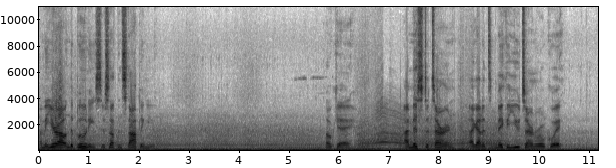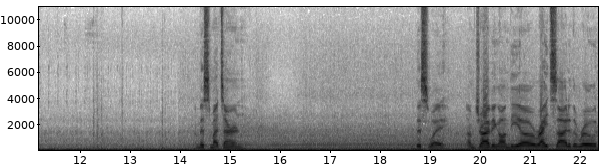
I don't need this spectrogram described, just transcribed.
I mean, you're out in the boonies. There's nothing stopping you. Okay. I missed a turn. I gotta make a U-turn real quick. I missed my turn. this way. I'm driving on the uh, right side of the road.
